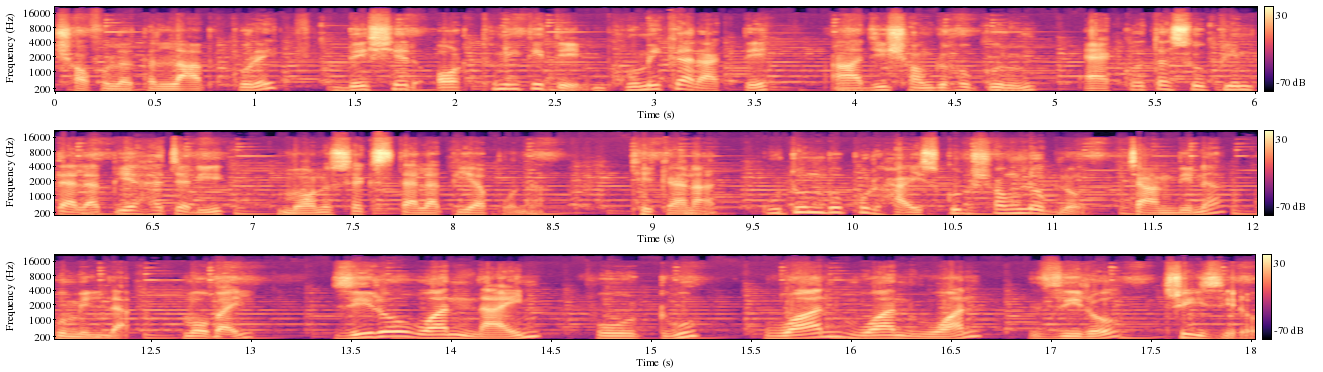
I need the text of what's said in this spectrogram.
সফলতা লাভ করে দেশের অর্থনীতিতে ভূমিকা রাখতে আজই সংগ্রহ করুন একতা সুপ্রিম তেলাপিয়া হ্যাচারির মনোসেক্স তেলাপিয়া পোনা। ঠিকানা কুটুম্বপুর হাইস্কুল সংলগ্ন Chandina, Comilla. Mobile zero one nine four two one one one zero three zero.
